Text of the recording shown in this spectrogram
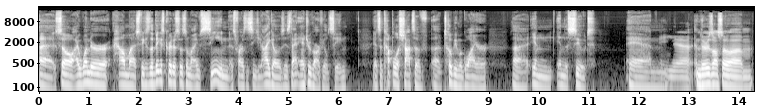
Uh, so I wonder how much because the biggest criticism I've seen as far as the CGI goes is that Andrew Garfield scene. It's a couple of shots of uh, Tobey Maguire uh, in in the suit, and Yeah, and there's also um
